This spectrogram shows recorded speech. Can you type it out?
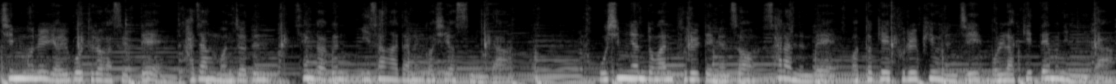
집 문을 열고 들어갔을 때 가장 먼저 든 생각은 이상하다는 것이었습니다. 50년 동안 불을 떼면서 살았는데 어떻게 불을 피우는지 몰랐기 때문입니다.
